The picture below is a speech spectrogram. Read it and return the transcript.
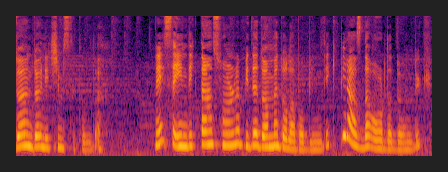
Dön dön içim sıkıldı. Neyse indikten sonra bir de dönme dolaba bindik. Biraz da orada döndük.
